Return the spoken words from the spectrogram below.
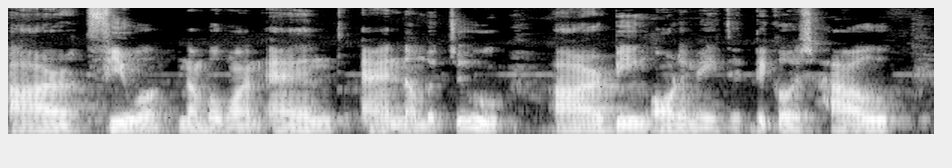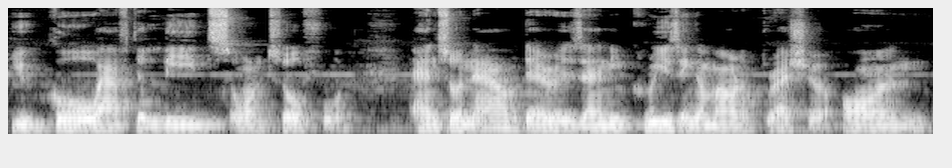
are fewer number one and and number two are being automated because how you go after leads so on and so forth. And so now there is an increasing amount of pressure on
